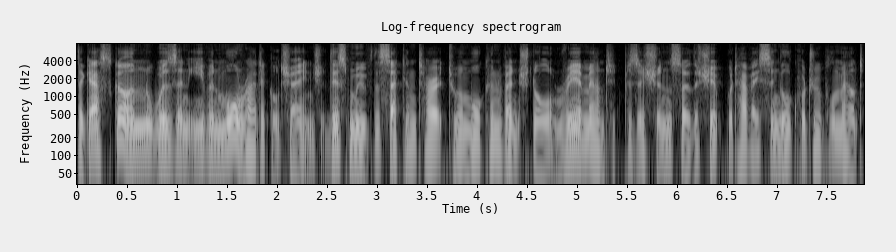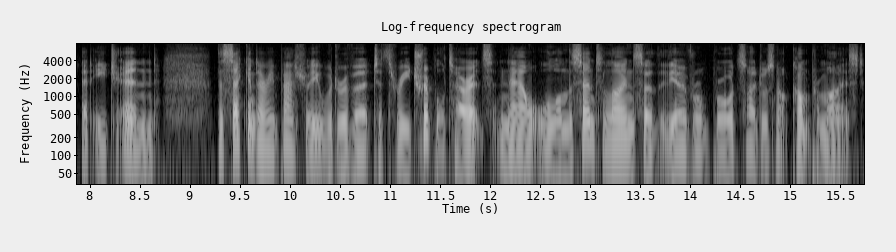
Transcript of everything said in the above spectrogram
The Gascogne was an even more radical change. This moved the second turret to a more conventional rear-mounted position, so the ship would have a single quadruple mount at each end. The secondary battery would revert to three triple turrets, now all on the centre line so that the overall broadside was not compromised.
